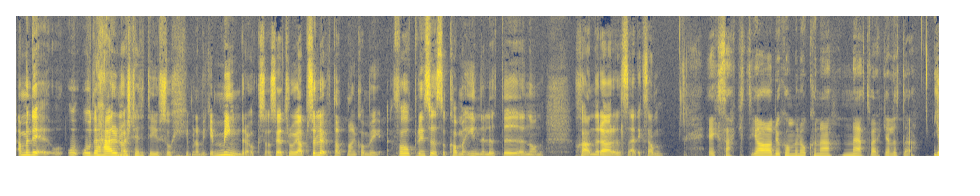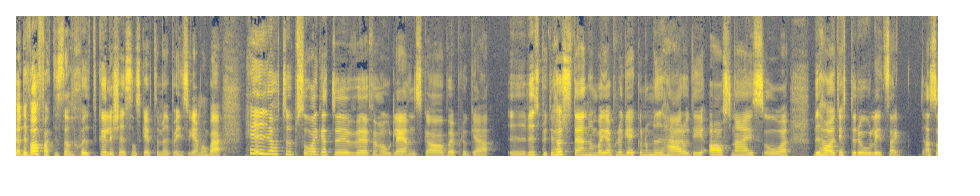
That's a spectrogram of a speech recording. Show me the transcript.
Ja men det, och, och det här Mm. universitetet är ju så himla mycket mindre också. Så jag tror ju absolut att man kommer förhoppningsvis att komma in lite i någon skön rörelse liksom. Exakt. Ja, du kommer nog kunna nätverka lite. Ja det var faktiskt en skitgullig tjej som skrev till mig på Instagram. Hon bara Hej jag typ såg att du eh, förmodligen ska börja plugga i Visby till hösten. Hon bara jag pluggar ekonomi här och det är asnice och vi har ett jätteroligt så här, alltså,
